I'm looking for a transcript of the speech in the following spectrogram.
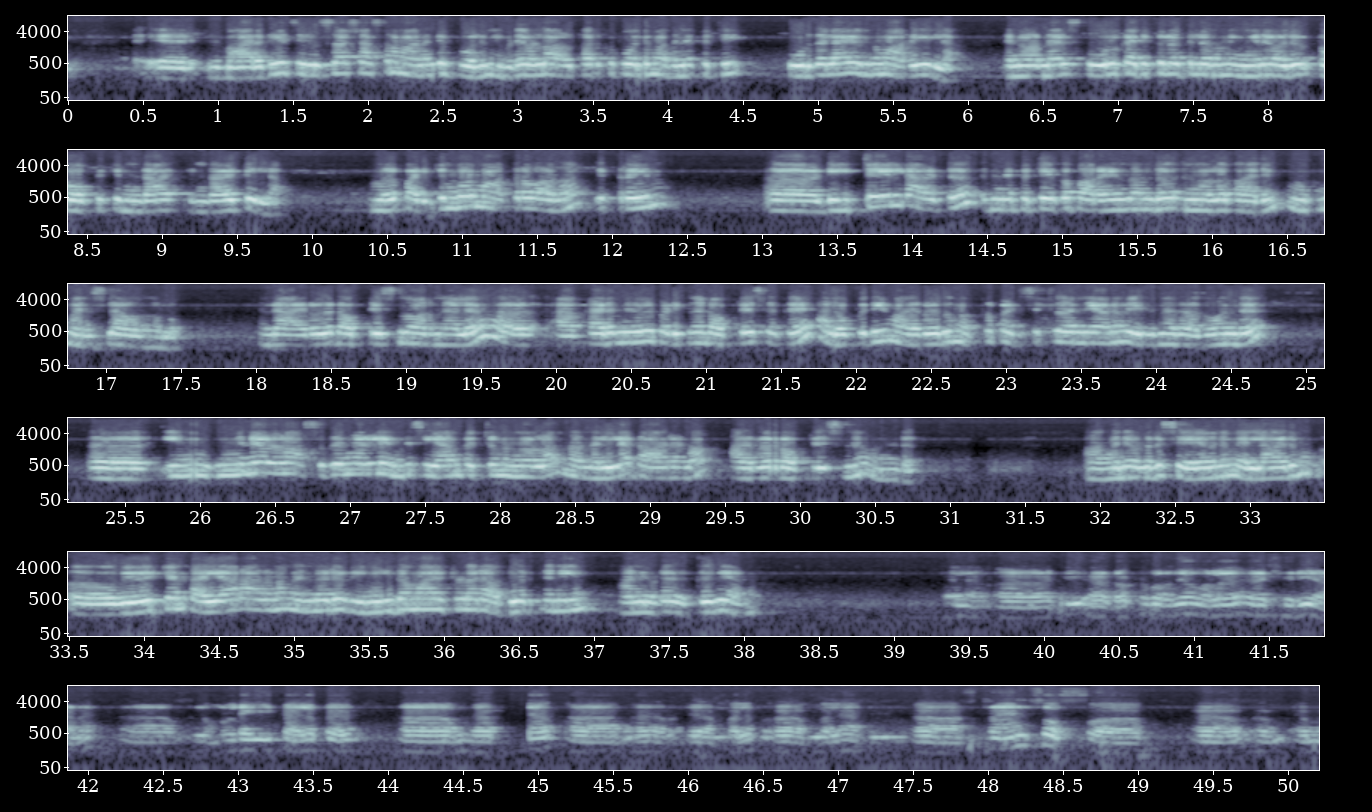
ഭാരതീയ ചികിത്സാ ശാസ്ത്രമാണെങ്കിൽ പോലും ഇവിടെയുള്ള ആൾക്കാർക്ക് പോലും അതിനെപ്പറ്റി കൂടുതലായി ഒന്നും അറിയില്ല. എന്ന് പറഞ്ഞാൽ സ്കൂൾ കരിക്കുലത്തിലൊന്നും ഇങ്ങനെ ഒരു ടോപ്പിക് ഉണ്ടാ ഉണ്ടായിട്ടില്ല നമ്മൾ പഠിക്കുമ്പോൾ മാത്രമാണ് ഇത്രയും ഡീറ്റെയിൽഡ് ആയിട്ട് ഇതിനെപ്പറ്റിയൊക്കെ പറയുന്നുണ്ട് എന്നുള്ള കാര്യം നമുക്ക് മനസ്സിലാവുന്നുള്ളൂ. അല്ല ആയുർവേദ ഡോക്ടേഴ്സ് എന്ന് പറഞ്ഞാൽ അക്കാഡമികളിൽ പഠിക്കുന്ന ഡോക്ടേഴ്സ് ഒക്കെ അലോപ്പതിയും ആയുർവേദവും ഒക്കെ പഠിച്ചിട്ട് തന്നെയാണ് വരുന്നത്. അതുകൊണ്ട് ഇങ്ങനെയുള്ള അസുഖങ്ങളിൽ എന്ത് ചെയ്യാൻ പറ്റും എന്നുള്ള നല്ല ധാരണ ആയുർവേദ ഡോക്ടേഴ്സിന് ഉണ്ട്. അങ്ങനെയുള്ളൊരു സേവനം എല്ലാവരും ഉപയോഗിക്കാൻ തയ്യാറാകണം എന്നൊരു വിനീതമായിട്ടുള്ള ഒരു അഭ്യർത്ഥനയും ഞാൻ ഇവിടെ വെക്കുകയാണ് ഡോക്ടർ പറഞ്ഞത് വളരെ ശരിയാണ് ആ, നമ്മളുടെ ഈ കാലത്ത് ആ, പല ആ, ആ, പല ആ, പല സ്ട്രാൻഡ്സ് ഓഫ്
